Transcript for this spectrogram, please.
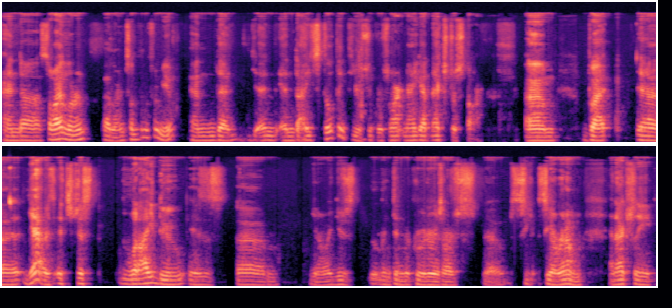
and uh, so I learned I learned something from you, and uh, and and I still think you're super smart. Now you got an extra star, um, but uh, yeah, it's, it's just what I do is um, you know I use LinkedIn Recruiter as our uh, C- CRM, and actually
